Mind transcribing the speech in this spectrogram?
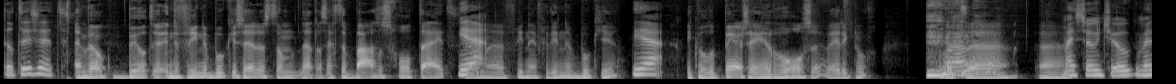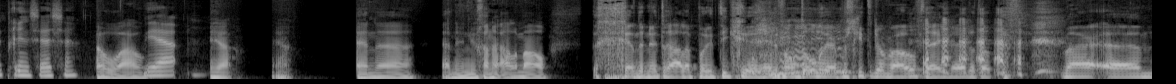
dat is het. En welk beeld in de vriendenboekjes, hè? Dus dan, nou, dat is echt de basisschooltijd. Ja. Dan, eh, vrienden en vriendinnenboekje. Ja, Ik wilde per se een roze, weet ik nog. Eh, eh, mijn zoontje ook met prinsessen. oh, wauw. Ja, Ja, ja. En eh, ja, nu, nu gaan er allemaal genderneutrale, politiek relevante onderwerpen schieten door mijn hoofd heen. hè, dat, dat. Maar ehm,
